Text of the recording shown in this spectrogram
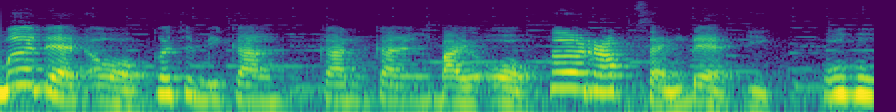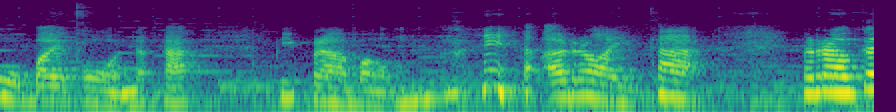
เมื่อแดดออกก็จะมีการการกางใบออกเพื่อรับแสงแดดอีก โอ้โห ใบอ่อนนะคะ พี่ปลาบอก อร่อยค่ะ เราก็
